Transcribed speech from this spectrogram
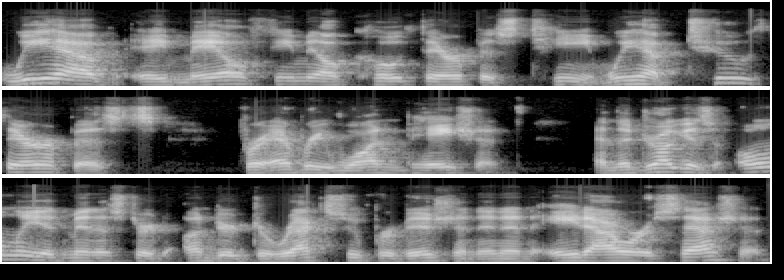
we have a male female co-therapist team. We have two therapists for every one patient. And the drug is only administered under direct supervision in an eight hour session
